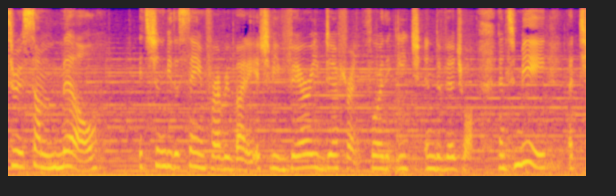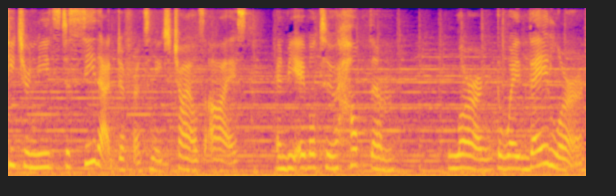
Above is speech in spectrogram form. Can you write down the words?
through some mill. It shouldn't be the same for everybody. It should be very different for the, each individual. And to me, a teacher needs to see that difference in each child's eyes and be able to help them learn the way they learn,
